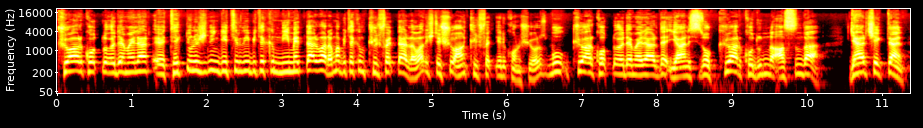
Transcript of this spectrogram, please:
QR kodlu ödemeler e, teknolojinin getirdiği bir takım nimetler var ama bir takım külfetler de var. İşte şu an külfetleri konuşuyoruz. Bu QR kodlu ödemelerde yani siz o QR kodunu da aslında gerçekten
